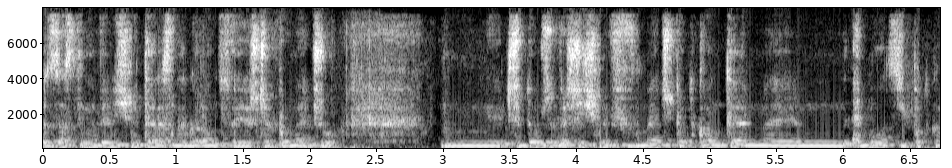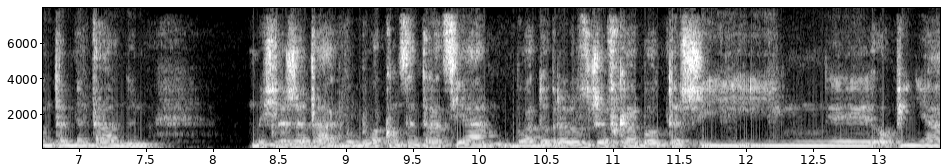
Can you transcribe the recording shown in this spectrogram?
zastanawialiśmy teraz na gorąco, jeszcze po meczu, mm, czy dobrze weszliśmy w mecz pod kątem emocji, pod kątem mentalnym. Myślę, że tak, bo była koncentracja, była dobra rozgrzewka, bo też i, i y, opinia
